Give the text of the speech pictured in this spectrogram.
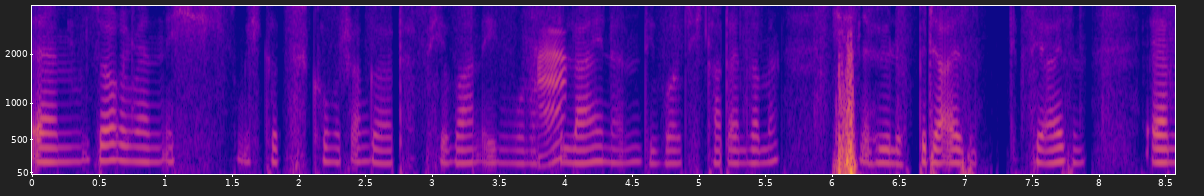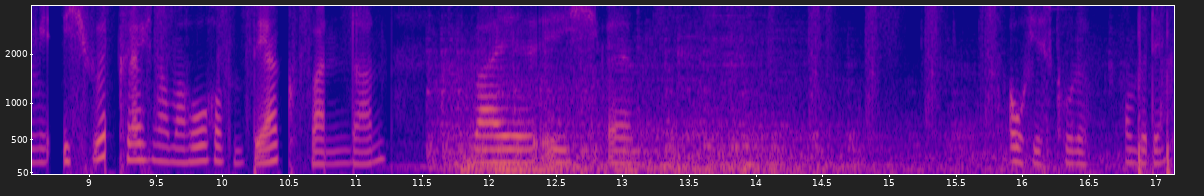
Ähm, sorry, wenn ich mich kurz komisch angehört habe. Hier waren irgendwo noch Leinen, die wollte ich gerade einsammeln. Hier ist eine Höhle, bitte Eisen. Gibt's hier Eisen? Ähm, ich würde gleich nochmal hoch auf den Berg wandern, weil ich, ähm, Oh, hier ist Kohle. Unbedingt.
